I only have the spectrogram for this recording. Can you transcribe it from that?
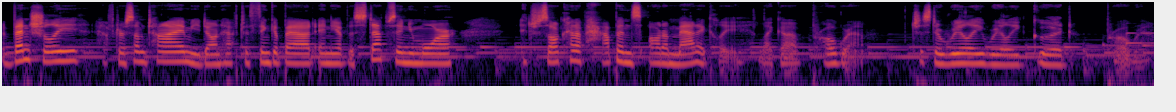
Eventually, after some time, you don't have to think about any of the steps anymore. It just all kind of happens automatically, like a program. Just a really, really good program.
